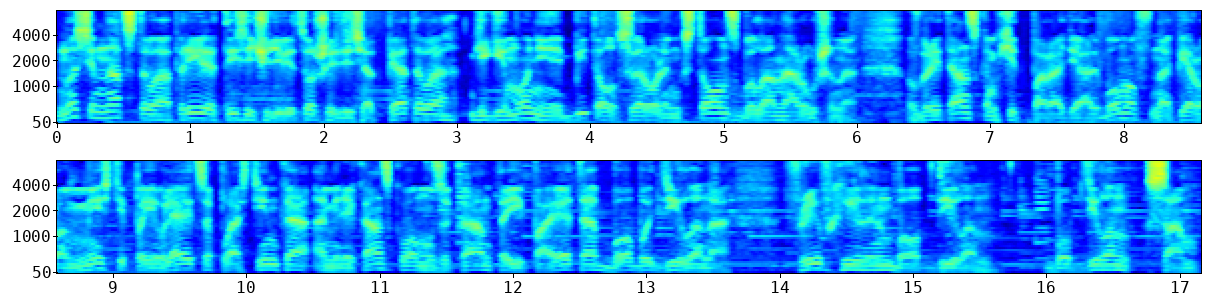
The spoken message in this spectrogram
но 17 апреля 1965-го гегемония Битлз и Роллинг Стоунс была нарушена. В британском хит-параде альбомов на первом месте появляется пластинка американского музыканта и поэта Боба Дилана «Free Healing Bob Dylan». Боб Дилан сам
